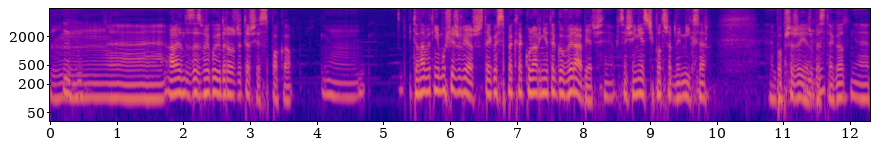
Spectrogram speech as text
Mm, e, ale ze zwykłych drożdży też jest spoko. Mm, I to nawet nie musisz, wiesz, to jakoś spektakularnie tego wyrabiać. W sensie nie jest ci potrzebny mikser, bo przeżyjesz Mhm. bez tego. Nie,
